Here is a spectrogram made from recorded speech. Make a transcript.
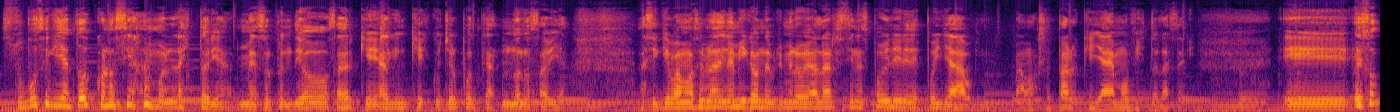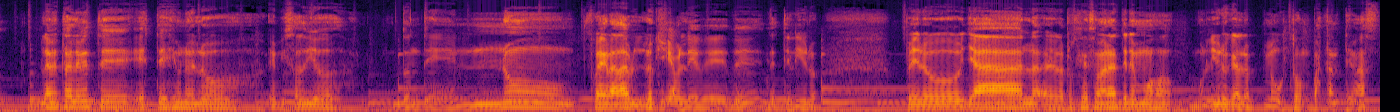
supuse que ya todos conocíamos la historia. Me sorprendió saber que alguien que escuchó el podcast no lo sabía. Así que vamos a hacer una dinámica donde primero voy a hablar sin spoiler y después ya vamos, para los que ya hemos visto la serie. Eh, eso, lamentablemente, este es uno de los episodios donde no fue agradable lo que hablé de, este libro. Pero ya la, próxima semana tenemos un libro que me gustó bastante más,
